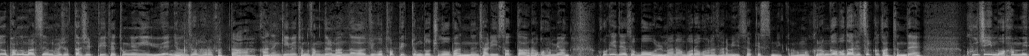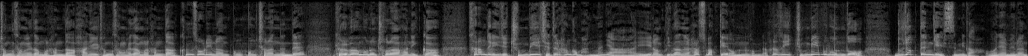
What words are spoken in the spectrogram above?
제가 방금 말씀하셨다시피 대통령이 유엔 연설하러 갔다. 가는 김에 정상들 만나가지고 토픽 정도 주고받는 자리 있었다라고 하면 거기에 대해서 뭐 얼마나 뭐라고 하는 사람이 있었겠습니까? 뭐 그런가 보다 했을 것 같은데 굳이 뭐 한미 정상회담을 한다, 한일 정상회담을 한다, 큰 소리는 뻥뻥 쳐놨는데 결과물은 초라하니까 사람들이 이제 준비 제대로 한 거 맞느냐 이런 비난을 할 수밖에 없는 겁니다. 그래서 이 준비 부분도 누적된 게 있습니다. 뭐냐면은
